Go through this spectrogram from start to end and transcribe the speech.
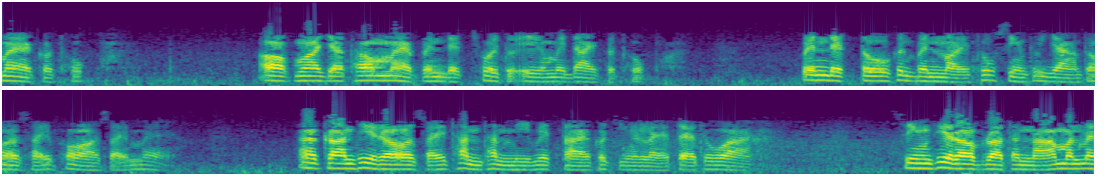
แม่ก็ทุกข์ออกมาจากท้องแม่เป็นเด็กช่วยตัวเองไม่ได้ก็ทุกข์เป็นเด็กโตขึ้นเป็นหน่อยทุกสิ่งทุกอย่างต้องอาศัยพ่ออาศัยแม่ อาการที่เราอาศัยท่านท่านมีเมตตาก็จริงแหละแต่ทว่า สิ่งที่เราปรารถนามันไม่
